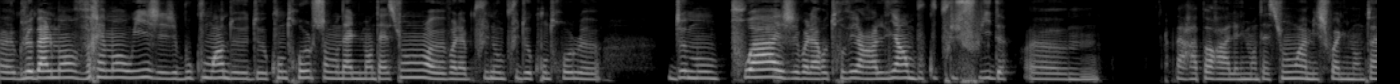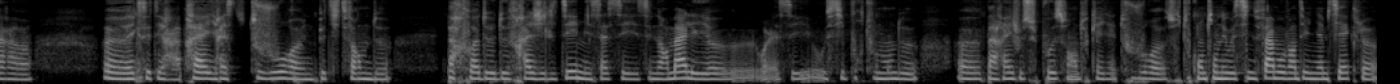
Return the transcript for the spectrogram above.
globalement, vraiment, oui, j'ai beaucoup moins de, contrôle sur mon alimentation. voilà, plus non plus de contrôle de mon poids. J'ai voilà retrouvé un lien beaucoup plus fluide par rapport à l'alimentation, à mes choix alimentaires, etc. Après, il reste toujours une petite forme de parfois de, fragilité, mais ça c'est normal et euh, voilà, c'est aussi pour tout le monde euh, pareil, je suppose. Enfin, en tout cas, il y a toujours, euh, surtout quand on est aussi une femme au 21e siècle,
